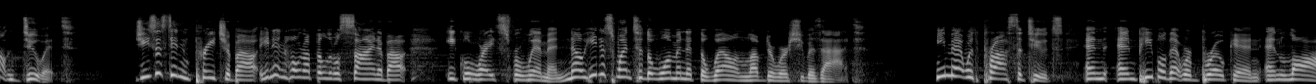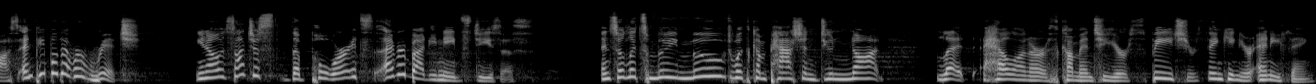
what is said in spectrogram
out and do it jesus didn't preach about he didn't hold up a little sign about equal rights for women no he just went to the woman at the well and loved her where she was at he met with prostitutes and, and people that were broken and lost and people that were rich. You know, it's not just the poor, it's everybody needs Jesus. And so let's be moved with compassion. Do not let hell on earth come into your speech, your thinking, your anything.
